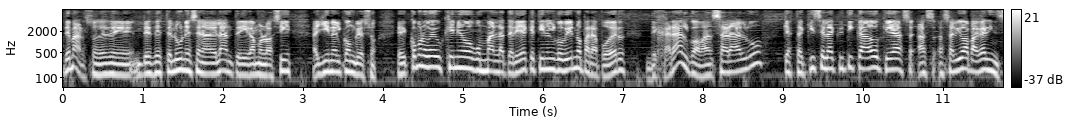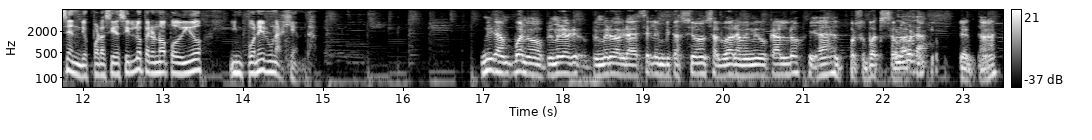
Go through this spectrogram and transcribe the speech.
de marzo, desde, desde este lunes en adelante, digámoslo así, allí en el Congreso. Eh, ¿Cómo lo ve Eugenio Guzmán, la tarea que tiene el gobierno para poder dejar algo, avanzar algo, que hasta aquí se le ha criticado, que ha, ha salido a apagar incendios, por así decirlo, pero no ha podido imponer una agenda? Mira, bueno, primero, primero agradecer la invitación, saludar a mi amigo Carlos, ya, por supuesto, saludar. Hola,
